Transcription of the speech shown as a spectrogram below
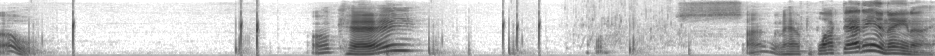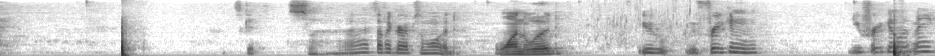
Oh. Okay. I'm gonna have to block that in, ain't I? Let's get. I thought I grabbed some wood. One wood. You, you freaking, you freaking with me?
